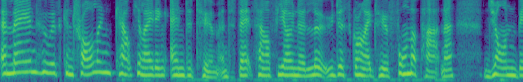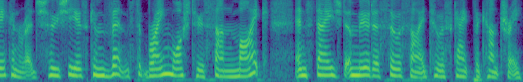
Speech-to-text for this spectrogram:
A man who is controlling, calculating, and determined. That's how Fiona Lu described her former partner, John Beckenridge, who she is convinced brainwashed her son Mike and staged a murder suicide to escape the country.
